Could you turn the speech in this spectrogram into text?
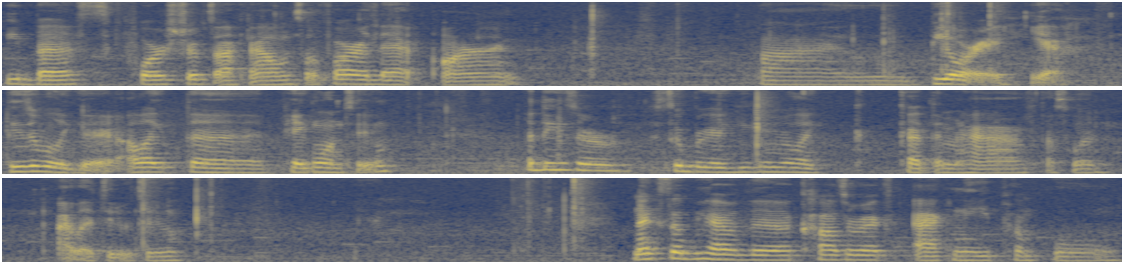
the best pore strips I found so far that aren't by Biore. Yeah, these are really good. I like the pig one too. But these are super good. You can really cut them in half. That's what I like to do too. Next up we have the Cosrx Acne Pimple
